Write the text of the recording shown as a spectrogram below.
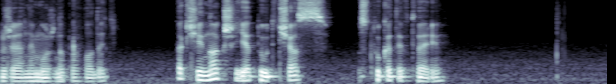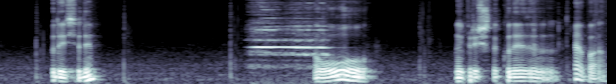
Вже не можна погладити. Так чи інакше, я тут час постукати в двері. Куди сюди? О, ми прийшли куди треба.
